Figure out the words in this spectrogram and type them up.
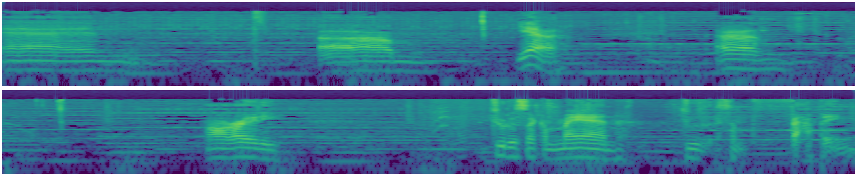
and um, yeah. Um, alrighty. Do this like a man. Do some fapping.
